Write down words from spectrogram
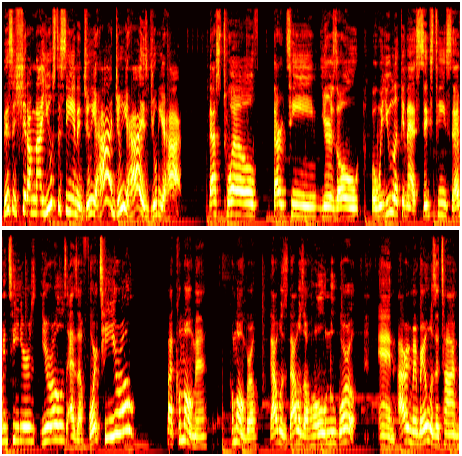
This is shit I'm not used to seeing in junior high. Junior high is junior high. That's 12, 13 years old But when you looking at 16, 17 years year olds as a 14 year old, like come on, man. Come on, bro. That was that was a whole new world. And I remember it was a time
